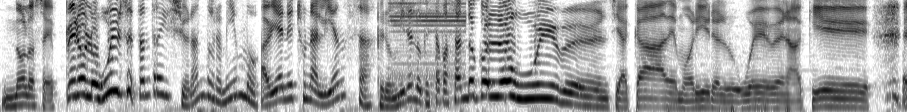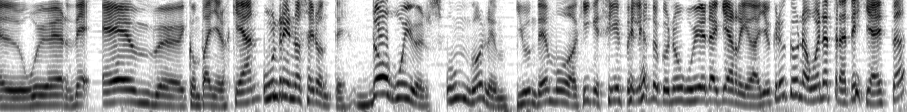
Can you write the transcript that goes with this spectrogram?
No lo sé. Pero los Weavers se están traicionando ahora mismo. Habían hecho una alianza. Pero miren lo que está pasando con los Weavers. Y acaba de morir el Weaver aquí. El Weaver de Ember. Compañeros, quedan un Rinoceronte, dos Weavers, un Golem y un Demo aquí que sigue peleando con un Weaver aquí arriba. Yo creo que es una buena estrategia esta.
